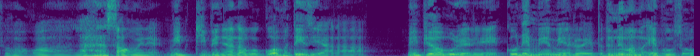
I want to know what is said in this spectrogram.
တို့ပါကွာလာဟန်ဆောင်မင်းနဲ့မင်းဒီပညာလောက်ကိုကိုကမသိစေရလား မင်းပြောဘူးလေလေကိုနဲ့မင်းအမေလွယ်ဘယ်သူနဲ့မှမအိပ်ဘူးဆို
